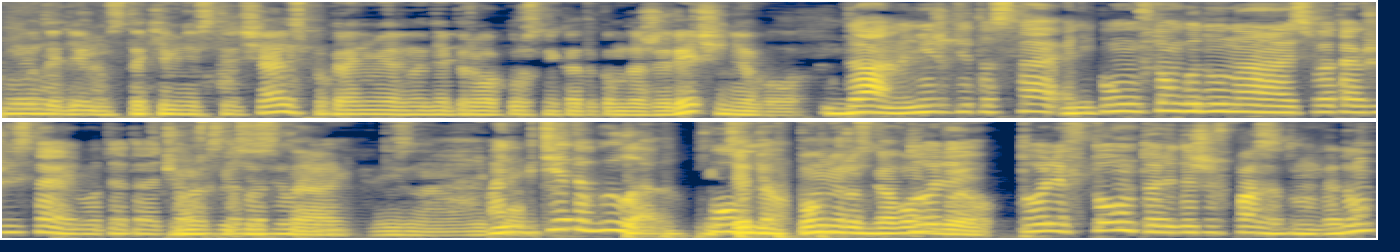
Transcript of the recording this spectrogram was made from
мы таким, с таким не встречались, по крайней мере, на дне первокурсника о таком даже речи не было. Да, но они же где-то ставили. Они, по-моему, в том году на СВ также и ставили вот это, о чем мы Может с быть, и тобой говорили. не знаю, не Они помню. где-то было, Где-то, помню. помню, разговор то ли, был. то ли в том, то ли даже в позатом году.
